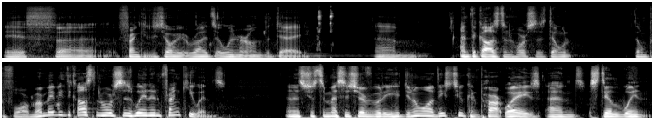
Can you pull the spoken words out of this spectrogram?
if uh, Frankie Dettori rides a winner on the day, um, and the Gosden horses don't don't perform, or maybe the Gosden horses win and Frankie wins, and it's just a message to everybody: Do you know what? These two can part ways and still win.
